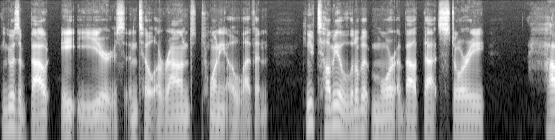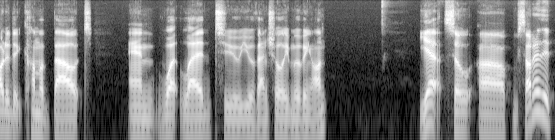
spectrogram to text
think it was about eight years until around 2011. Can you tell me a little bit more about that story? How did it come about and what led to you eventually moving on? Yeah, so uh, we started it,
